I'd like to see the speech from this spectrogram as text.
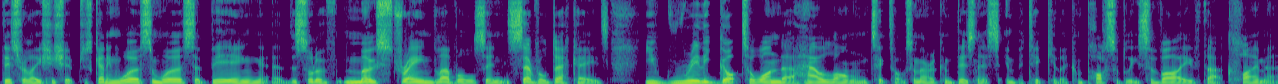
this relationship just getting worse and worse at being uh, the sort of most strained levels in several decades. You've really got to wonder how long TikTok's American business in particular can possibly survive that climate.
